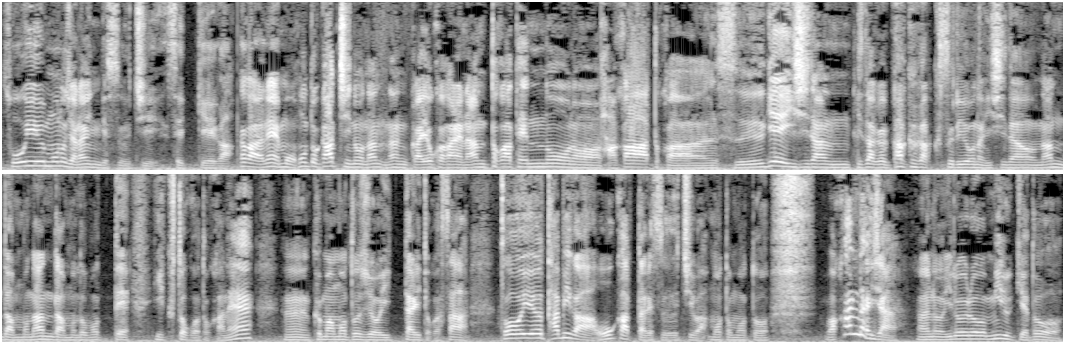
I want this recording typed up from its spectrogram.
そういうものじゃないんです、うち、設計が。だからね、もうほんとガチのなん、なんかよくわかんない、なんとか天皇の墓とか、すげえ石段、膝がガクガクするような石段を何段も何段も登って行くとことかね。うん、熊本城行ったりとかさ、そういう旅が多かったです、うちは、もともと。わかんないじゃん。あの、いろいろ見るけど、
